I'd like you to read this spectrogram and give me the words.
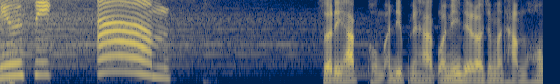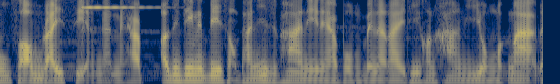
Music Arms สวัสดีครับ ผมอดิบนะครับ วันนี้เดี๋ยวเราจะมาทำห้องซ้อมไร้เสียงกันนะครับ เอาจริง ๆ ในปี 2025 นี้นะครับผมเป็นอะไรที่ค่อนข้างนิยมมากๆ ห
